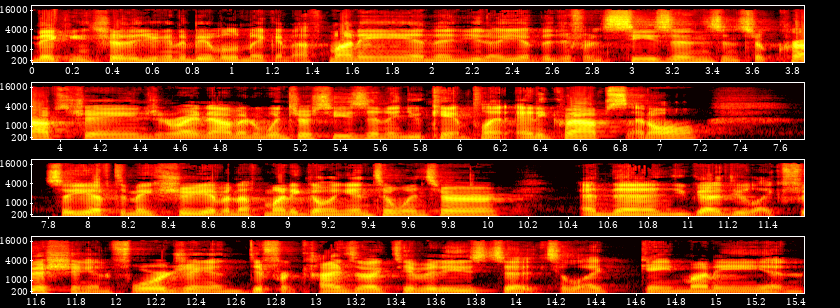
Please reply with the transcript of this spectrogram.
making sure that you're going to be able to make enough money and then you know you have the different seasons and so crops change and right now I'm in winter season and you can't plant any crops at all. So you have to make sure you have enough money going into winter and then you've got to do like fishing and foraging and different kinds of activities to to like gain money and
